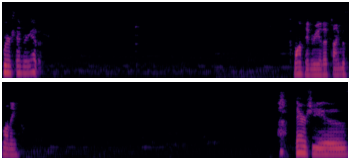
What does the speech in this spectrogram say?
Where's Henrietta? Come on, Henrietta, time is money. There she is.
